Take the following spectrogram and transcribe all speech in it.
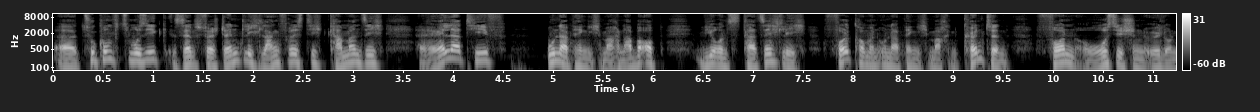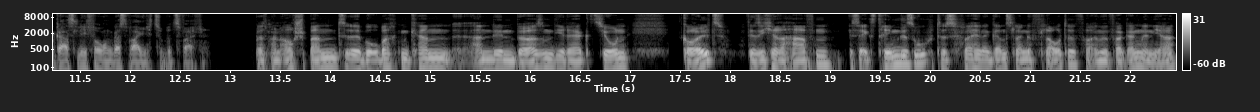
äh, Zukunftsmusik. Selbstverständlich, langfristig kann man sich relativ unabhängig machen. Aber ob wir uns tatsächlich vollkommen unabhängig machen könnten von russischen Öl- und Gaslieferungen, das wage ich zu bezweifeln. Was man auch spannend äh, beobachten kann äh, an den Börsen, die Reaktion Gold, der sichere Hafen, ist extrem gesucht. Das war ja eine ganz lange Flaute, vor allem im vergangenen Jahr.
